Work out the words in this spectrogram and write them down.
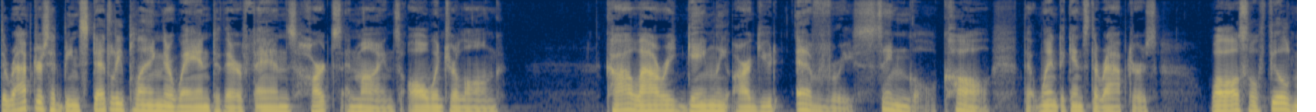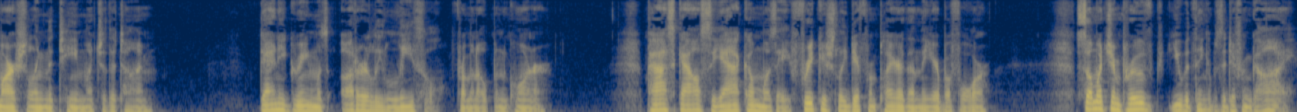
the Raptors had been steadily playing their way into their fans' hearts and minds all winter long. Kyle Lowry gamely argued every single call that went against the Raptors, while also field marshaling the team much of the time. Danny Green was utterly lethal from an open corner. Pascal Siakam was a freakishly different player than the year before. So much improved, you would think it was a different guy.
